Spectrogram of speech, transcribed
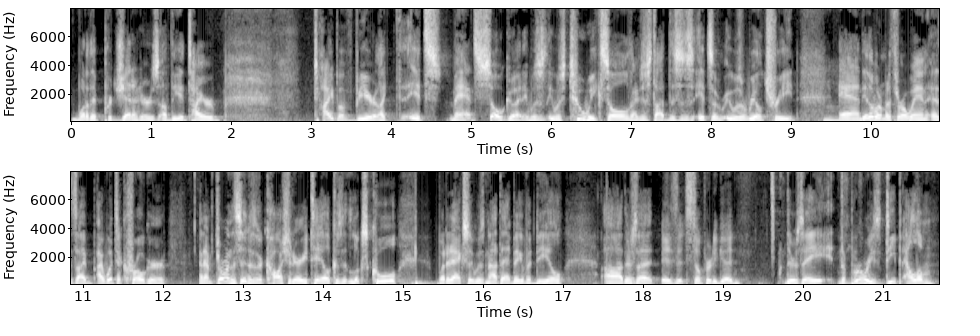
one of the progenitors of the entire type of beer, like it's man, so good. It was it was two weeks old. And I just thought this is it's a it was a real treat. And the other one I'm going to throw in is I I went to Kroger. And I'm throwing this in as a cautionary tale because it looks cool, but it actually was not that big of a deal. Uh, there's a is it still pretty good there's a the brewery's Deep Ellum.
